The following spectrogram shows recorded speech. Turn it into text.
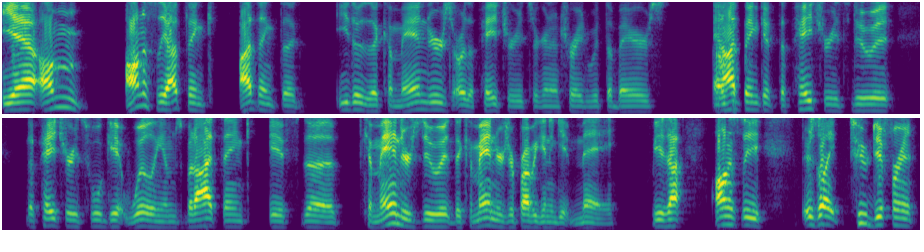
Yeah, I'm honestly, I think I think the either the Commanders or the Patriots are going to trade with the Bears, and okay. I think if the Patriots do it, the Patriots will get Williams. But I think if the Commanders do it, the Commanders are probably going to get Maye because I honestly, there's like two different.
